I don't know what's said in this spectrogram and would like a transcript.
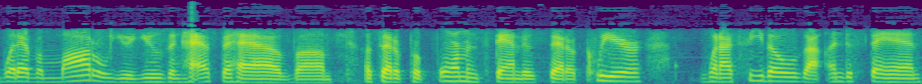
whatever model you're using has to have um, a set of performance standards that are clear. When I see those, I understand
